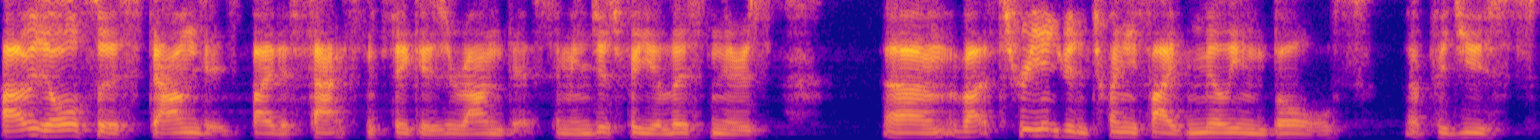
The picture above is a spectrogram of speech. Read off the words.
I was also astounded by the facts and figures around this. I mean, just for your listeners, um, about 325 million balls are produced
